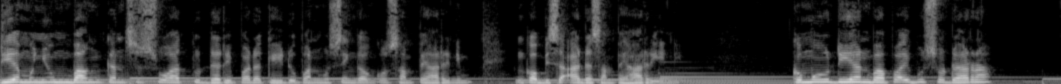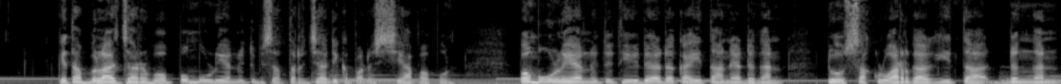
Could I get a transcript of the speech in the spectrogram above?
dia menyumbangkan sesuatu daripada kehidupanmu sehingga engkau sampai hari ini, engkau bisa ada sampai hari ini. Kemudian Bapak Ibu Saudara, kita belajar bahwa pemulihan itu bisa terjadi kepada siapa pun. Pemulihan itu tidak ada kaitannya dengan dosa keluarga kita, dengan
